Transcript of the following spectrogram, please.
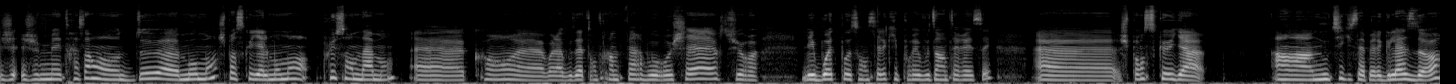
je, mettrai ça en deux euh, moments. Je pense qu'il y a le moment plus en amont, euh, quand voilà, vous êtes en train de faire vos recherches sur les boîtes potentielles qui pourraient vous intéresser. Je pense qu'il y a un, outil qui s'appelle Glassdoor,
